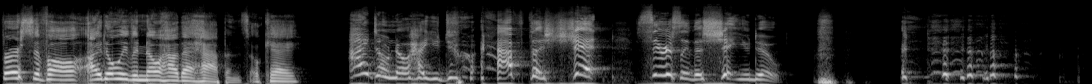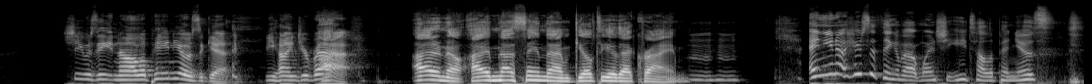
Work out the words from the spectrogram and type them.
First of all, I don't even know how that happens, okay? I don't know how you do half the shit. Seriously, the shit you do. She was eating jalapenos again behind your back. I don't know. I'm not saying that I'm guilty of that crime. Mm-hmm. And you know, here's the thing about when she eats jalapenos.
